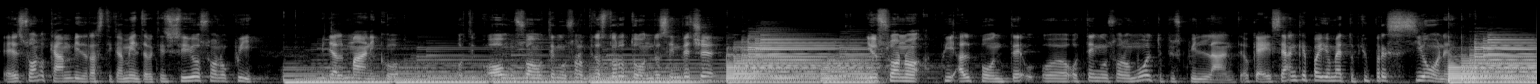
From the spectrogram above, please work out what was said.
eh, il suono cambi drasticamente, perché se io suono qui, quindi al manico, ho un suono, ottengo un suono piuttosto rotondo, se invece io suono qui al ponte, ottengo un suono molto più squillante, ok? Se anche poi io metto più pressione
